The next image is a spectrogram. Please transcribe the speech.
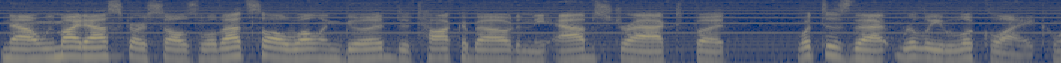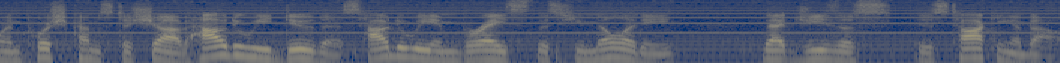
Now, we might ask ourselves, well, that's all well and good to talk about in the abstract, but what does that really look like when push comes to shove? How do we do this? How do we embrace this humility that Jesus is talking about?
